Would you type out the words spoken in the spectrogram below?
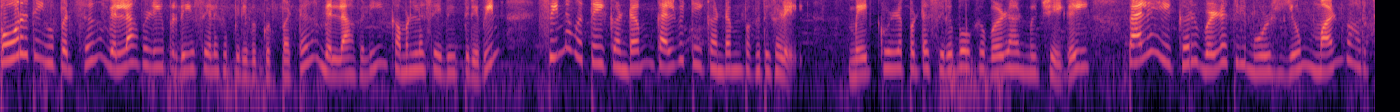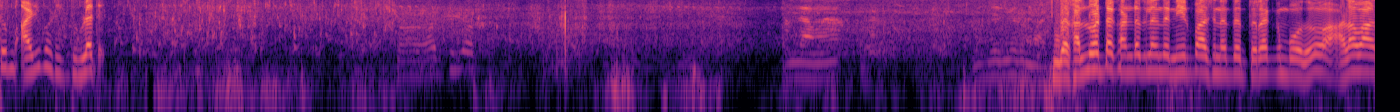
போரதீவு பற்று வெள்ளாவளி பிரதேச செயலக பிரிவுக்குட்பட்ட வெள்ளாவளி கமலசேவி பிரிவின் சின்னவத்தை கண்டம் கல்வெட்டை கண்டம் பகுதிகளில் மேற்கொள்ளப்பட்ட சிறுபோக வேளாண்மை செய்கை பல ஏக்கர் வெள்ளத்தில் மூழ்கியும் மண் வார்த்தும் அழிவடைந்துள்ளது. இந்த கல்வெட்ட கண்டத்தில் இந்த நீர்ப்பாசனத்தை திறக்கும் போது அளவாக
